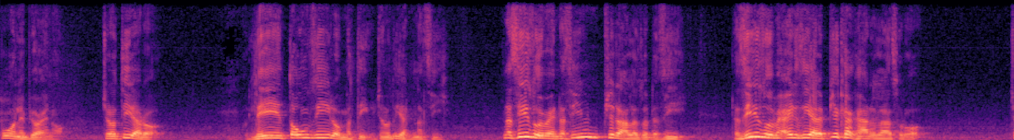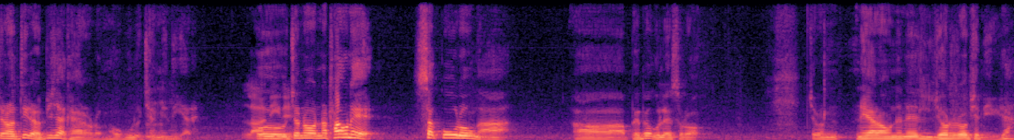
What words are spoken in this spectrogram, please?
ပုံဝင်လည်းပြောရင်တော့ကျွန်တော်သိတာတော့လေရင်3စီးတော့မသိဘူးကျွန်တော်သိတာ2စီး2စီးဆိုပေမဲ့2စီးဖြစ်တာလားဆိုတော့1စီး 1စီးဆိုပေမဲ့အဲ့ဒီစီးကလည်းပြစ်ခတ်ခံရလားဆိုတော့ကျွန်တော်သိတာတော့ပြစ်ခတ်ခံရတော့မဟုတ်ဘူးလို့ချမ်းမြင်သိရတယ်လာဟိုနေတယ်ကျွန်တော်2019တုန်းကအာဘယ်ဘက်ကိုလဲဆိုတော့ကျွန်တော်နေရာတော်နည်းနည်းရောတော်တော်ဖြစ်နေပြီဗျာ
